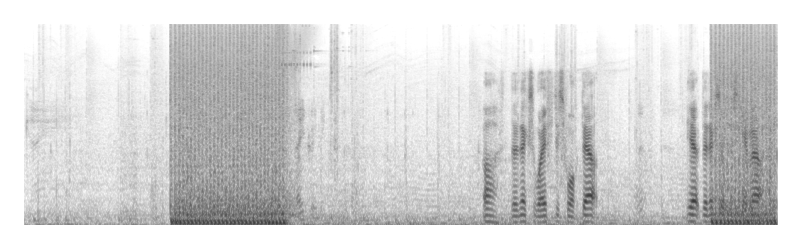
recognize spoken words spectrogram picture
Okay. Daydreaming. Oh, the next wave just walked out. Yeah, the next wave just came out.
